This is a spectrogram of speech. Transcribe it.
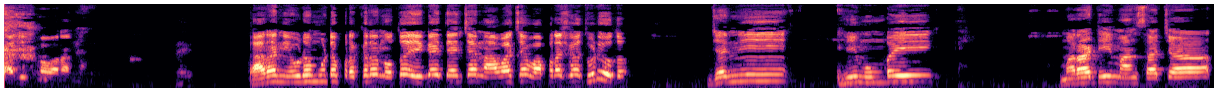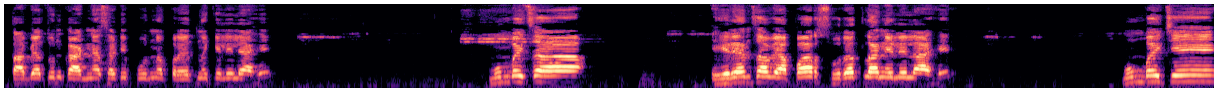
अजित पवारांना. कारण एवढं मोठं प्रकरण होतं हे काही त्यांच्या नावाच्या वापराशिवाय थोडी होतं. ज्यांनी ही मुंबई मराठी माणसाच्या ताब्यातून काढण्यासाठी पूर्ण प्रयत्न केलेले आहे मुंबईचा हिऱ्यांचा व्यापार सुरतला नेलेला आहे. मुंबईचे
